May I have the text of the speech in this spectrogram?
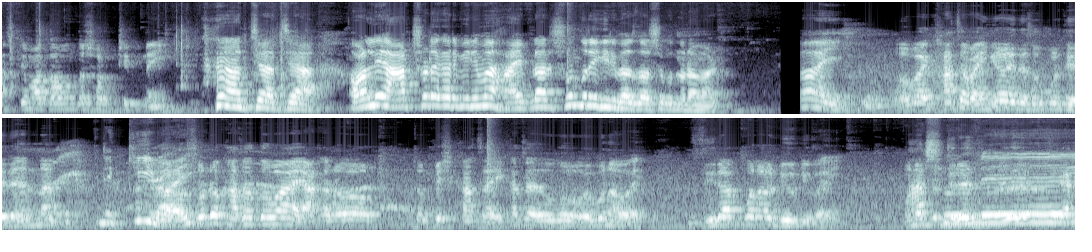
আজকে মাথা মতো সব ঠিক নেই। আচ্ছা আচ্ছা। অনলি আটশো টাকার বিনিময়ে হাই ফ্লার সুন্দরী গিরিবাস দর্শক বন্ধুরা আমার। ভাই। ও ভাই খাঁচা যাইতেছে উপর থেকে দেখেন না? এটা কি ভাই? ছোট খাঁচা তো ভাই আঠারো চব্বিশ খাঁচা এই খাঁচা হইব না ভাই। জিরাফ ডিউটি ভাই। জিরাফ-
